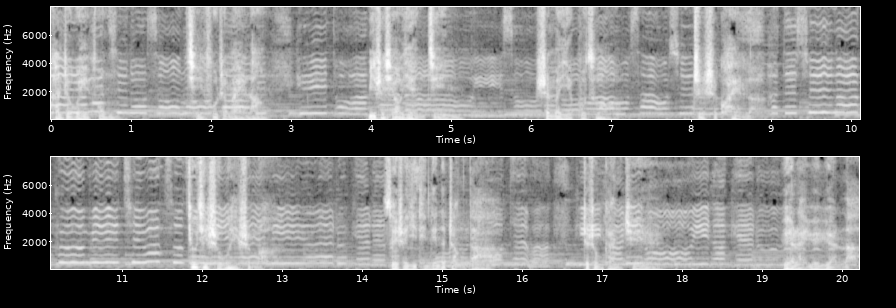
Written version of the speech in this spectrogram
看着微风。轻抚着麦浪，眯着小眼睛，什么也不做，只是快乐。究竟是为什么？随着一天天的长大，这种感觉越来越远了。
